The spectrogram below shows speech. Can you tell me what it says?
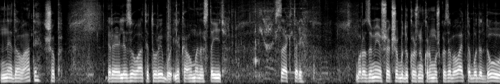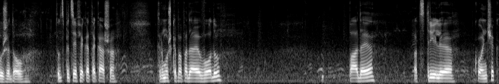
не давати, щоб реалізувати ту рибу, яка у мене стоїть в секторі. Бо розумію, що якщо буду кожну кормушку забивати, то буде дуже довго. Тут специфіка така, що кормушка попадає в воду, падає, відстрілює кончик.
